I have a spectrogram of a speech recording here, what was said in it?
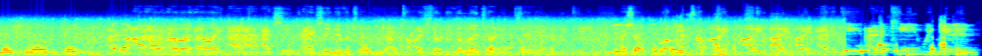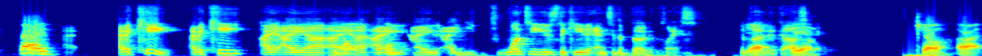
mention there was a key? I, I, I, I like, I like, I I actually, I actually never told you. I, showed you the ledger. I didn't show you I had the key. You I showed showed, the well, key. I said, Artie, Artie, Artie, Artie, I have a key. I have a key. We can get in. Bang! I have a key. I have a key. I, I, uh, I, I, I, I, I want to use the key to enter the burger place, the Yeah, burger castle. okay. Sure. All right.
